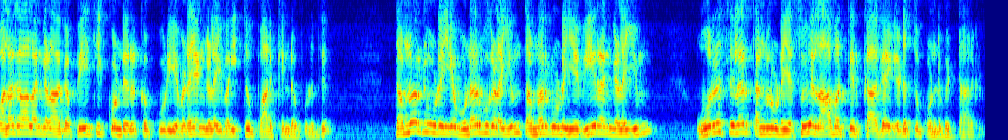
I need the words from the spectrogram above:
பல காலங்களாக பேசிக்கொண்டிருக்கக்கூடிய விடயங்களை வைத்து பார்க்கின்ற பொழுது தமிழர்களுடைய உணர்வுகளையும் தமிழர்களுடைய வீரங்களையும் ஒரு சிலர் தங்களுடைய சுய லாபத்திற்காக எடுத்துக்கொண்டு விட்டார்கள்.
